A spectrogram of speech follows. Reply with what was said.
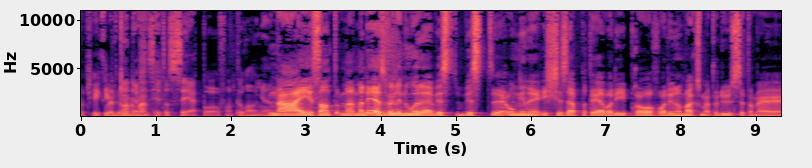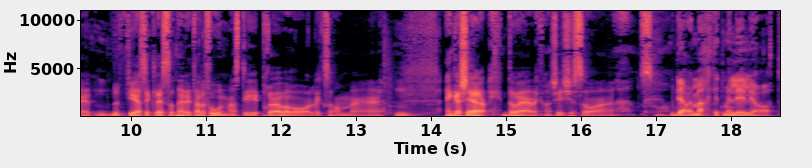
og kikke litt. Du Gidder ikke sitte og se på Fantorangen. nei, sant. Men, men det er selvfølgelig noe det hvis, hvis uh, ungene ikke ser på TV, og de prøver å få din oppmerksomhet, og du sitter med fjeset klistret ned i telefonen mens de prøver å liksom eh, engasjere deg. Da er det kanskje ikke så, uh, så Det har jeg merket med Lilja, at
